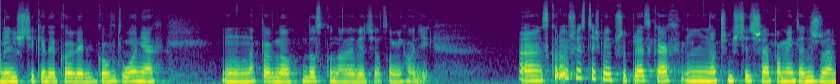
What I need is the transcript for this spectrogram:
mieliście kiedykolwiek go w dłoniach, mm, na pewno doskonale wiecie o co mi chodzi. E, Skoro już jesteśmy przy pleckach, mm, oczywiście trzeba pamiętać, że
